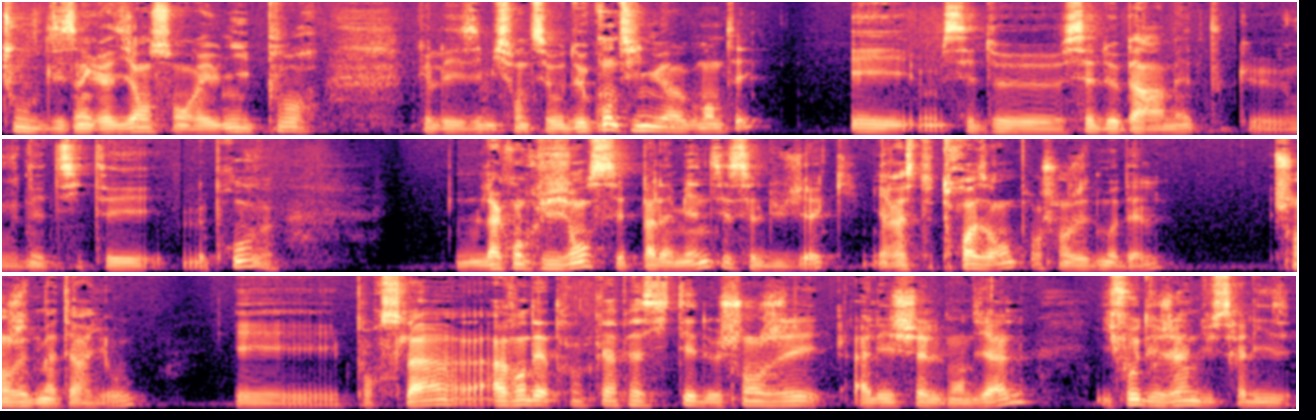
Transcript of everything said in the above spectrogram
tous les ingrédients sont réunis pour que les émissions de CO2 continuent à augmenter. Et ces deux, ces deux paramètres que vous venez de citer le prouvent. La conclusion, c'est pas la mienne, c'est celle du GIEC. Il reste trois ans pour changer de modèle, changer de matériaux. Et pour cela, avant d'être en capacité de changer à l'échelle mondiale, il faut déjà industrialiser.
